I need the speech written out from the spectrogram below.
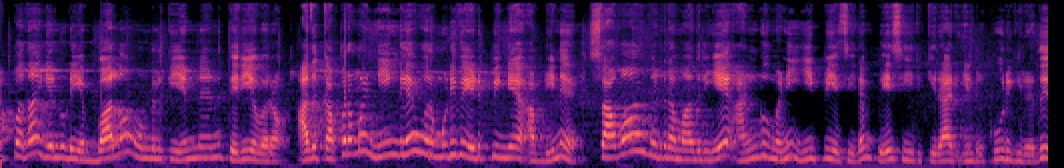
அப்பதான் என்னுடைய பலம் உங்களுக்கு என்னன்னு தெரிய வரும். அதுக்கப்புறமா நீங்களே ஒரு முடிவை எடுப்பீங்க அப்படின்னு சவால் விடுற மாதிரியே அன்புமணி இபிஎஸ்சியிடம் பேசியிருக்கிறார் என்று கூறுகிறது.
